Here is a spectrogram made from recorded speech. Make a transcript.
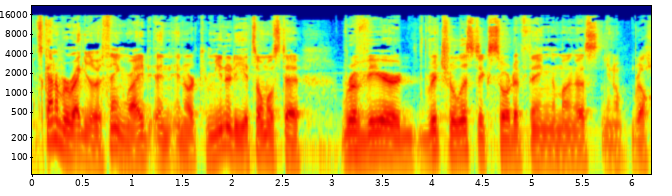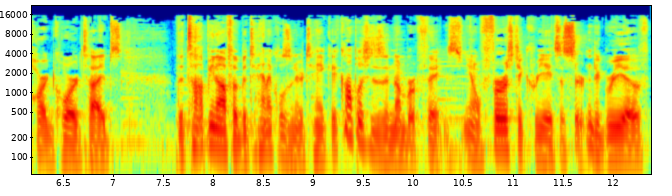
it's kind of a regular thing, right? In, in our community, it's almost a revered, ritualistic sort of thing among us, you know, real hardcore types. The topping off of botanicals in your tank accomplishes a number of things. You know, first, it creates a certain degree of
